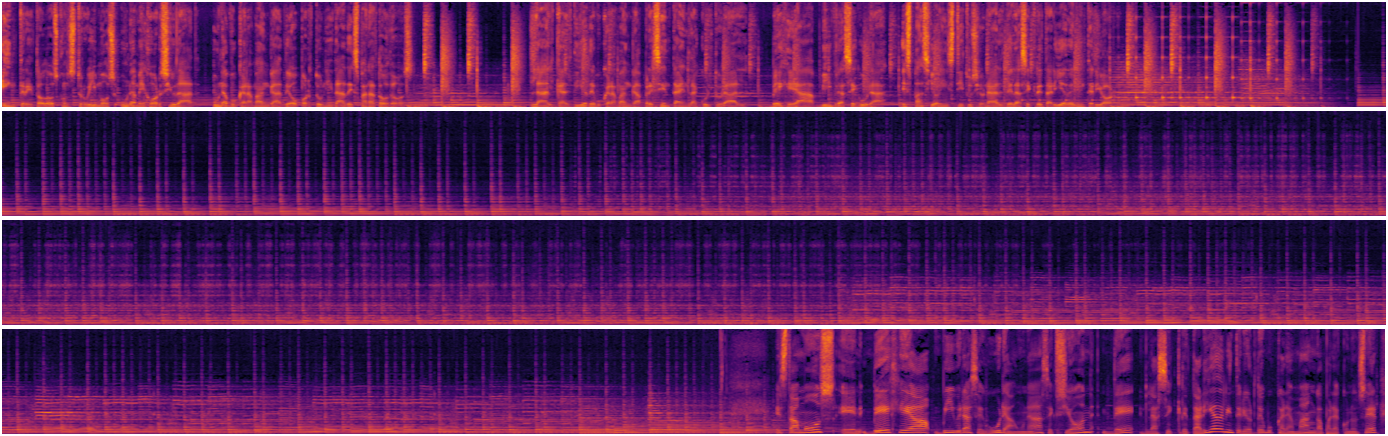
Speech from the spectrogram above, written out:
Entre todos construimos una mejor ciudad, una Bucaramanga de oportunidades para todos. La Alcaldía de Bucaramanga presenta en la cultural BGA Vibra Segura, espacio institucional de la Secretaría del Interior. Estamos en BGA Vibra Segura, una sección de la Secretaría del Interior de Bucaramanga para conocer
